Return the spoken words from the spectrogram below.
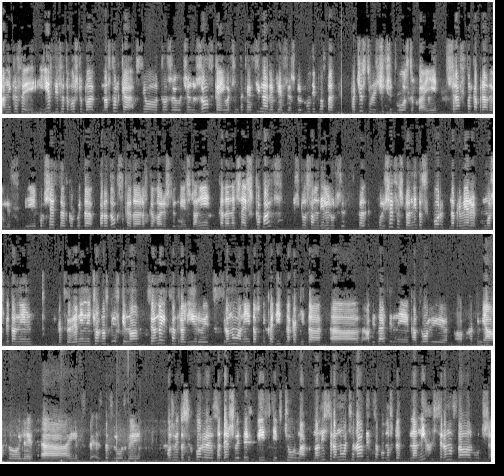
они просто есть из-за того, чтобы настолько все тоже очень жестко и очень такая сильная репрессия, что люди просто почувствовали чуть-чуть воздуха и сразу так обрадовались. И получается какой-то парадокс, когда разговариваешь с людьми, что они, когда начинаешь копать, что на самом деле лучше, получается, что они до сих пор, например, может быть, они как сказать, они не в черном списке, но все равно их контролируют, все равно они должны ходить на какие-то э, обязательные контроли э, в хакимиату или, э, или в спецслужбы. Может быть, до сих пор содерживают их близких в тюрьмах, но они все равно очень радуются, потому что для них все равно стало лучше.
